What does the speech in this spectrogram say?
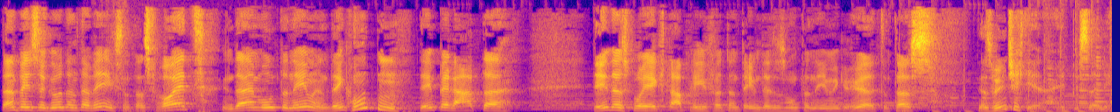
dann bist du gut unterwegs und das freut in deinem Unternehmen den Kunden, den Berater, den das Projekt abliefert und dem das Unternehmen gehört. Und das, das wünsche ich dir. Happy Selling.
